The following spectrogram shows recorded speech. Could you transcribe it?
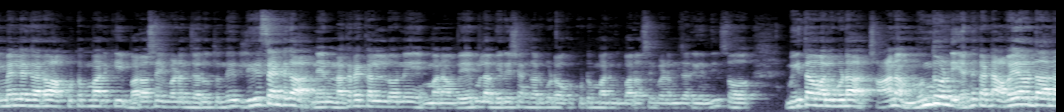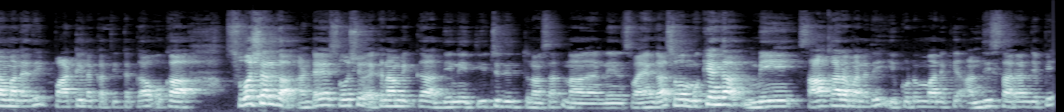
ఎమ్మెల్యే గారు ఆ కుటుంబానికి భరోసా ఇవ్వడం జరుగుతుంది. రీసెంట్గా నేను నగరేకల్లోని మన వేముల వీరేశం గారు కూడా ఒక కుటుంబానికి భరోసా ఇవ్వడం జరిగింది. సో మిగతా వాళ్ళు కూడా చాలా ముందుండి ఎందుకంటే అవయవదానం అనేది పార్టీలకు అతీతంగా ఒక సోషల్గా అంటే సోషియో ఎకనామిక్గా దీన్ని తీర్చిదిద్దుతున్నాను సార్ నా నేను స్వయంగా. సో ముఖ్యంగా మీ సహకారం అనేది ఈ కుటుంబానికి అందిస్తారని చెప్పి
